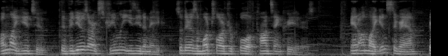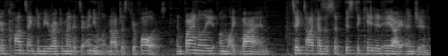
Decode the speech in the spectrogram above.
Unlike YouTube, the videos are extremely easy to make, so there is a much larger pool of content creators. And unlike Instagram, your content can be recommended to anyone, not just your followers. And finally, unlike Vine, TikTok has a sophisticated AI engine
